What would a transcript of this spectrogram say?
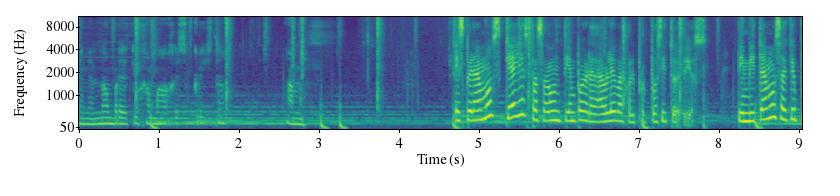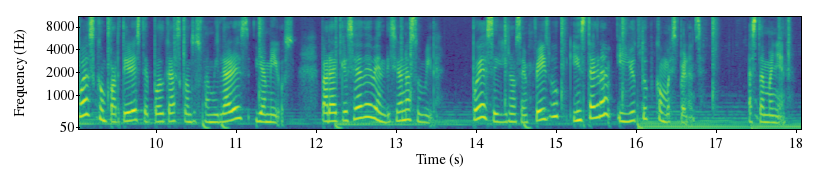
En el nombre de tu amado Jesucristo. Amén. Esperamos que hayas pasado un tiempo agradable bajo el propósito de Dios. Te invitamos a que puedas compartir este podcast con tus familiares y amigos para que sea de bendición a su vida. Puedes seguirnos en Facebook, Instagram y YouTube como Esperanza. Hasta mañana.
